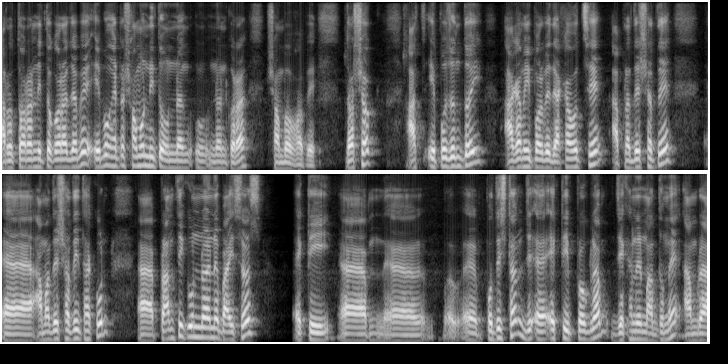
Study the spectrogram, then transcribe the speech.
আরও ত্বরান্বিত করা যাবে এবং একটা সমন্বিত উন্নয়ন উন্নয়ন করা সম্ভব হবে। দর্শক, আজ এ পর্যন্তই। আগামী পর্বে দেখা হচ্ছে আপনাদের সাথে। আমাদের সাথেই থাকুন। প্রান্তিক উন্নয়নে বাইসস একটি প্রতিষ্ঠান একটি প্রোগ্রাম যেখানের মাধ্যমে আমরা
